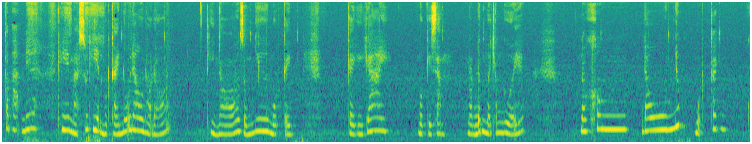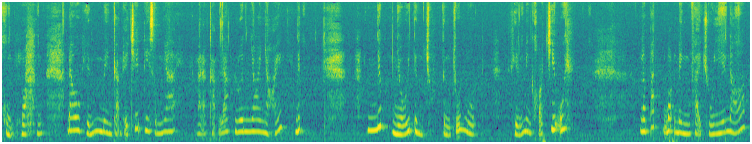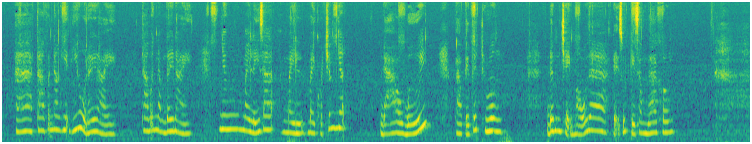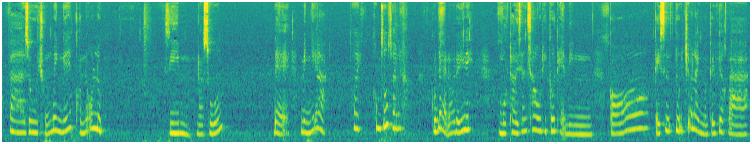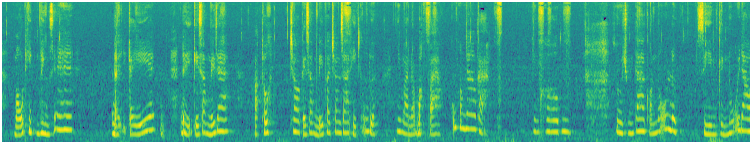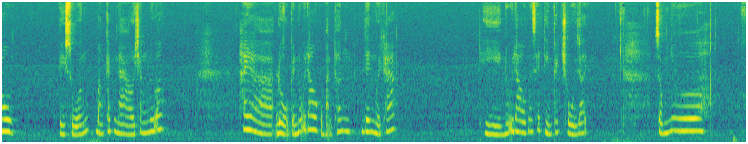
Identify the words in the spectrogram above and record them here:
Các bạn biết khi mà xuất hiện một cái nỗi đau nào đó thì nó giống như một cái cái gai, một cái rằm nó đâm vào trong người ấy. Nó không đau nhức một cách khủng hoảng, đau khiến mình cảm thấy chết đi sống lại, mà là cảm giác luôn nhoi nhói, nhức nhức nhối từng chút từng chút một, khiến mình khó chịu ấy. Nó bắt bọn mình phải chú ý đến nó. À tao vẫn đang hiện hữu ở đây này, tao vẫn nằm đây này. Nhưng mày lấy ra, mày mày có chấp nhận đào bới vào cái vết thương, đâm chảy máu ra để rút cái dòng ra không? Và dù chúng mình ấy có nỗ lực dìm nó xuống, để mình nghĩ là không rút ra nữa. Cứ để nó đấy đi. Một thời gian sau thì cơ thể mình có cái sự tự chữa lành bằng cái việc là máu thịt mình sẽ đẩy cái đẩy cái dòng đấy ra. Hoặc thôi, cho cái dòng đấy vào trong da thịt cũng được. Nhưng mà nó bọc vào cũng không sao cả. Nhưng không, dù chúng ta có nỗ lực dìm cái nỗi đau ấy xuống bằng cách nào chăng nữa hay là đổ cái nỗi đau của bản thân lên người khác? Thì nỗi đau vẫn sẽ tìm cách trồi dậy. Giống như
